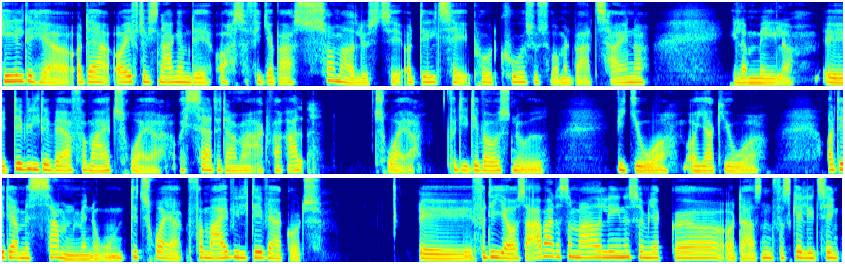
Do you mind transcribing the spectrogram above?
hele det her. Og, der, og efter vi snakkede om det, åh, så fik jeg bare så meget lyst til at deltage på et kursus, hvor man bare tegner eller maler. Øh, det ville det være for mig, tror jeg. Og især det der med akvarel, tror jeg. Fordi det var også noget, vi gjorde, og jeg gjorde. Og det der med sammen med nogen, det tror jeg, for mig ville det være godt. Øh, fordi jeg også arbejder så meget alene, som jeg gør, og der er sådan forskellige ting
